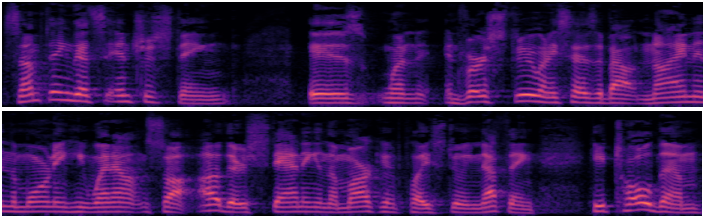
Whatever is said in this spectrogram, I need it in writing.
Something that's interesting is when in verse 3 when he says about 9 in the morning he went out and saw others standing in the marketplace doing nothing he told them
